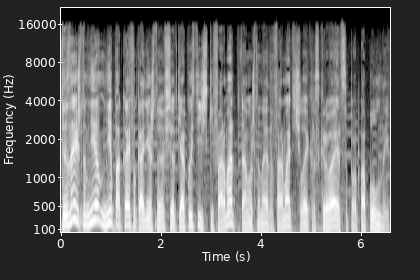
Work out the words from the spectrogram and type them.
Ты знаешь, что мне, мне по кайфу, конечно, все-таки акустический формат, потому что на этом формате человек раскрывается по, по полной.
